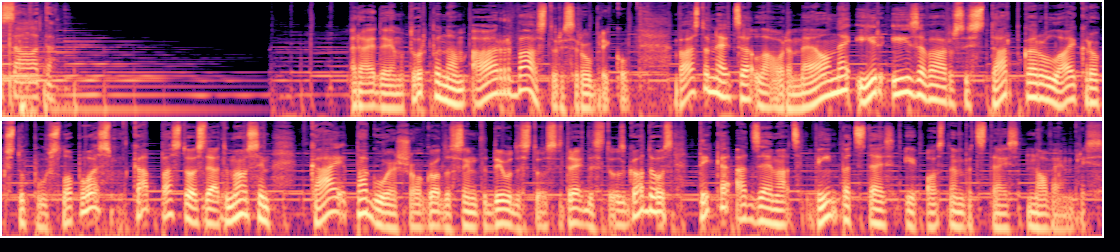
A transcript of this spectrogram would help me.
Kalnasāta. Raidījumu turpinām ar vēstures rubriku. Vēsturniece Laura Melne ir izavārusi starpkaru laikrakstu puslapos, kā pastostētu mums, kā pagojušo gadsimta 20. un 30. gados tika atzīmēts 11. un 18. novembris.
